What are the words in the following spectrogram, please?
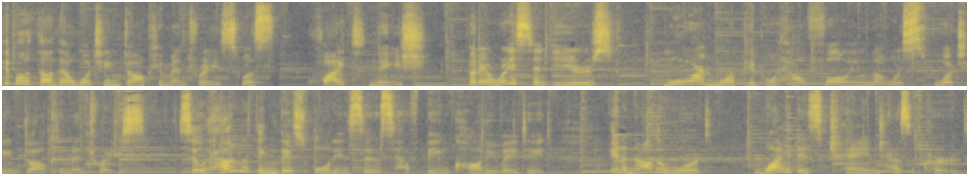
people thought that watching documentaries was quite niche, but in recent years, more and more people have fallen in love with watching documentaries. So, how do you think these audiences have been cultivated? In another word, why this change has occurred?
